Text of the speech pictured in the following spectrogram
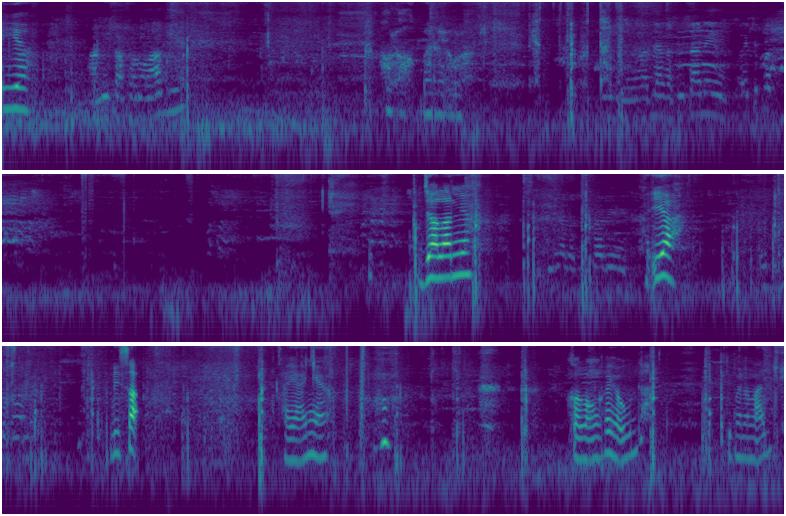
Iya. Anissa sono lagi. Allah Akbar ya Allah. Lihat hutan. Ini agak susah nih. Ayo cepet. jalannya. Iya. Bisa. Kayaknya. Kalau enggak ya udah. Gimana lagi?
